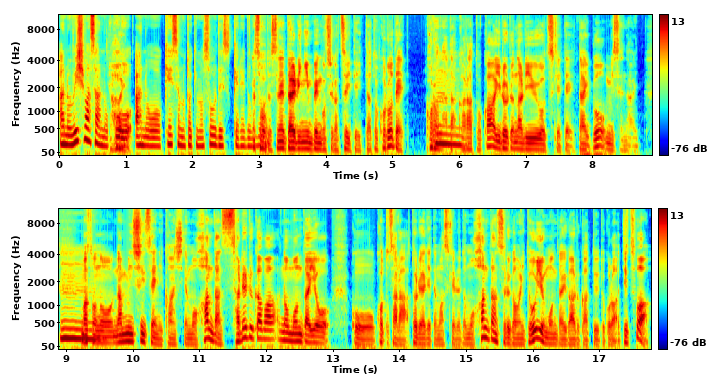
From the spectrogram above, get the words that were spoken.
あのウィシュマさんのこう、はい、あのケースの時もそうですけれども。そうですね。代理人弁護士がついていったところでコロナだからとか、いろいろな理由をつけて内部を見せない、まあ、その難民申請に関しても判断される側の問題をこうことさら取り上げてますけれども判断する側にどういう問題があるかっていうところは実は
